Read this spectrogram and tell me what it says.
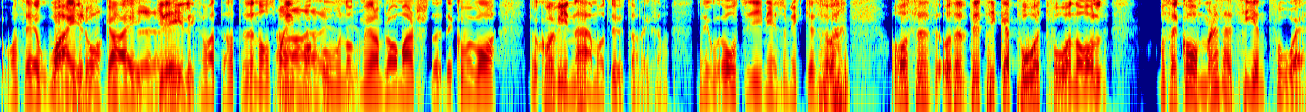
vad man säger, wise guy-grej liksom. Att, att det är någon som har Ja, information, de kommer göra en bra match, det kommer vara, de kommer vinna här mot Luton liksom. När det oddset gick ner så mycket. Så, och, sen, och sen det tickar på 2-0 och sen kommer det så här sent 2-1.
